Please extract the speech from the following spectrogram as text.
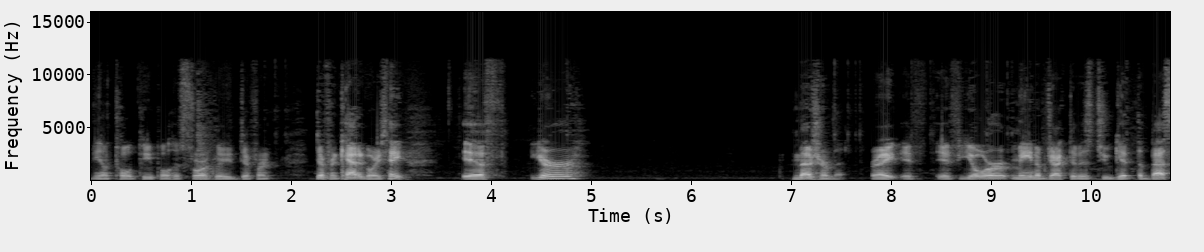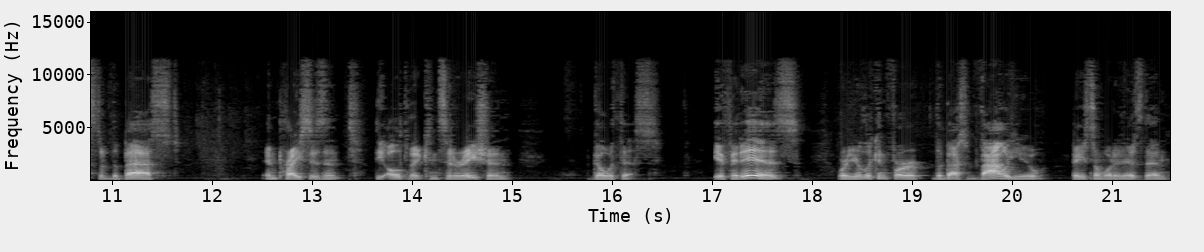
you know, told people historically different different categories. Hey, if your measurement, right? If if your main objective is to get the best of the best and price isn't the ultimate consideration, go with this. If it is, or you're looking for the best value based on what it is, then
